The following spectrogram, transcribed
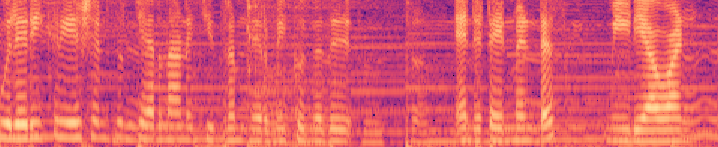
പുലരി ക്രിയേഷൻസും ചേർന്നാണ് ചിത്രം നിർമ്മിക്കുന്നത്. Entertainment desk media one.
